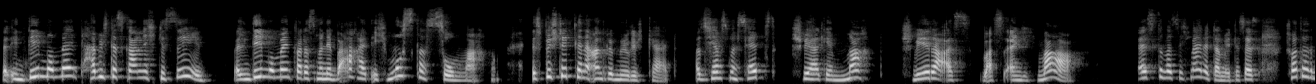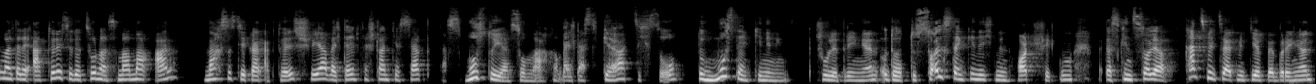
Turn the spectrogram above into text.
weil in dem Moment habe ich das gar nicht gesehen. Weil in dem Moment war das meine Wahrheit. Ich muss das so machen. Es besteht keine andere Möglichkeit. Also ich habe es mir selbst schwer gemacht. Schwerer als was eigentlich war. Weißt du, was ich meine damit? Das heißt, schau dir mal deine aktuelle Situation als Mama an. Machst es dir gerade aktuell schwer, weil dein Verstand dir sagt, das musst du ja so machen, weil das gehört sich so. Du musst dein Kind in die Schule bringen oder du sollst dein Kind nicht in den Hort schicken. Das Kind soll ja ganz viel Zeit mit dir verbringen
